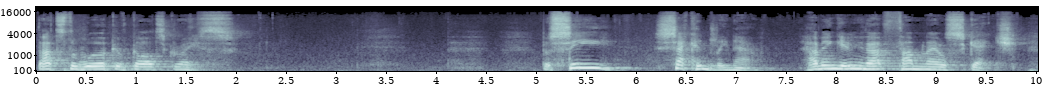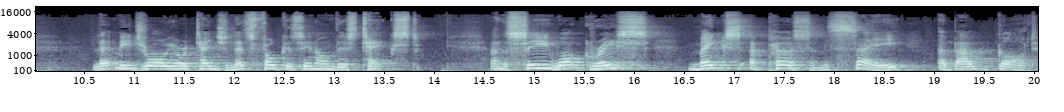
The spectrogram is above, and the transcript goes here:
That's the work of God's grace. But see, secondly, now, having given you that thumbnail sketch, let me draw your attention. Let's focus in on this text and see what grace makes a person say about God.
